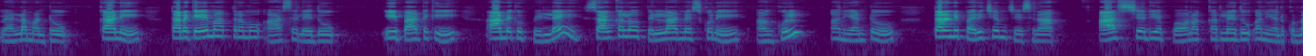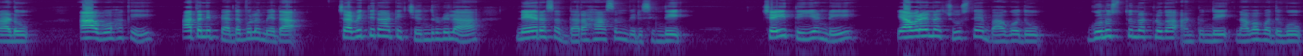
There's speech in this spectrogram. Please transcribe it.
వెళ్ళమంటూ. కానీ తనకేమాత్రమూ ఆశ లేదు. ఈ పాటికి ఆమెకు పెళ్ళై సంకలో పిల్లాడినేసుకొని అంకుల్ అని అంటూ తనని పరిచయం చేసిన ఆశ్చర్య పోనక్కర్లేదు అని అనుకున్నాడు. ఆ ఊహకి అతని పెదవుల మీద చవితినాటి చంద్రుడిలా నేరస దరహాసం విరిసింది. చెయ్యి తీయండి ఎవరైనా చూస్తే బాగోదు. గునుస్తున్నట్లుగా అంటుంది నవవధువు.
